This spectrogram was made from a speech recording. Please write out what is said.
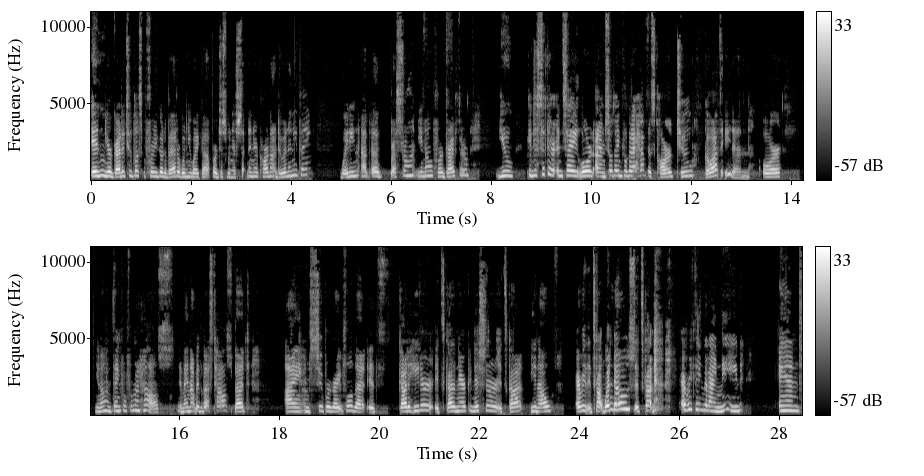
in your gratitude list before you go to bed or when you wake up or just when you're sitting in your car not doing anything, waiting at a restaurant, you know, for a drive through, you can just sit there and say, Lord, I'm so thankful that I have this car to go out to eat in. Or, you know, I'm thankful for my house. It may not be the best house, but I am super grateful that it's got a heater, it's got an air conditioner, it's got, you know, every it's got windows, it's got everything that I need. And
